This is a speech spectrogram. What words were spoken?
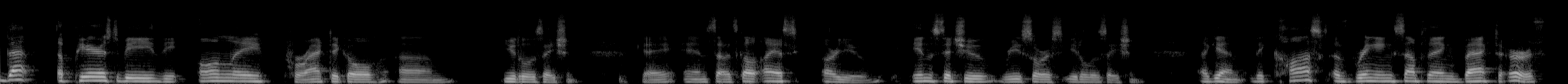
that appears to be the only practical um, utilization. Okay, and so it's called ISRU, in situ resource utilization. Again, the cost of bringing something back to Earth,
